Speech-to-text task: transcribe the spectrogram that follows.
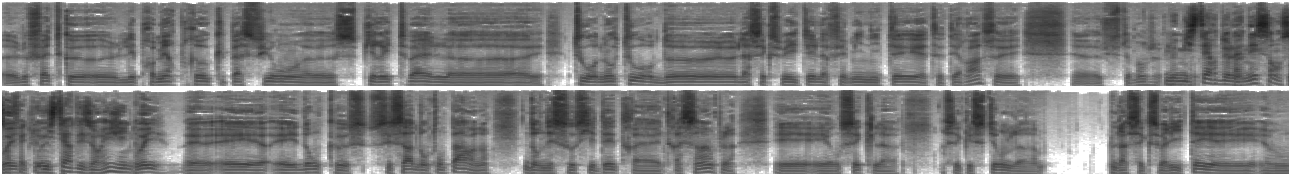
le fait que euh, les premières préoccupations euh, spirituelles tournent autour de la sexualité, la féminité, etc. C'est justement le mystère de la naissance, en fait, le mystère des origines. Oui, et, et, donc c'est ça dont on parle hein, dans des sociétés très très simples, et, et on sait que la, ces questions de la la sexualité et on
